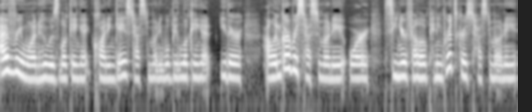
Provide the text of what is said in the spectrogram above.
Everyone who is looking at Claudine Gay's testimony will be looking at either Alan Garber's testimony or senior fellow Penny Pritzker's testimony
